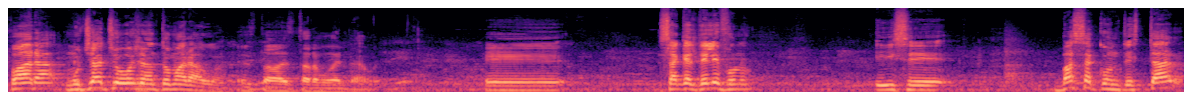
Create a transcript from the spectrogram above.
Para, muchachos, vayan a tomar agua. Esta va a estar buena, güey. Eh, saca el teléfono y dice, vas a contestar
